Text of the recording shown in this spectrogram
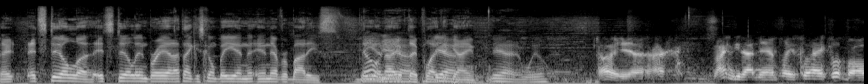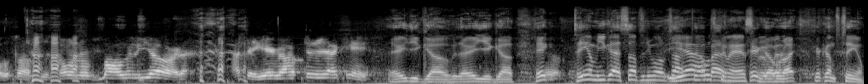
it's still uh, it's still inbred. I think it's going to be in in everybody's Oh, DNA yeah. if they play Yeah. the game. Yeah, it will. Oh yeah, I, I can get out there and play flag football or something. Just throwing the ball in the yard. I, I take every opportunity I can. There you go. There you go. Hey, Tim, you got something you want to talk about? Yeah, to I was about? gonna ask Here you go. about- Right here comes Tim.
